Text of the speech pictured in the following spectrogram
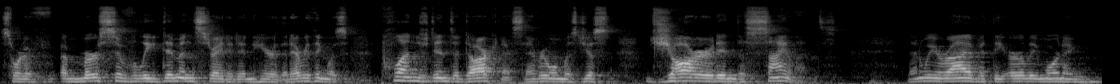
sort of immersively demonstrated in here, that everything was plunged into darkness and everyone was just jarred into silence. Then we arrive at the early morning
